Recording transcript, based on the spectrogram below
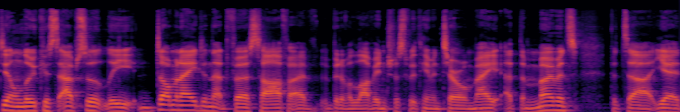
Dylan Lucas absolutely dominate in that first half. I have a bit of a love interest with him and Terrell May at the moment. But uh, yeah,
